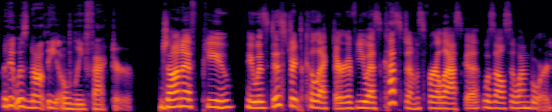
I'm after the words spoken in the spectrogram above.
but it was not the only factor. John F. Pugh, who was district collector of U.S. Customs for Alaska, was also on board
